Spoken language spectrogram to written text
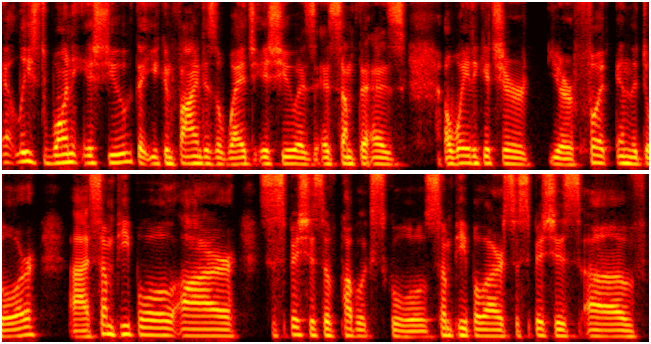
at least one issue that you can find as a wedge issue as, as something as a way to get your your foot in the door uh, some people are suspicious of public schools some people are suspicious of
